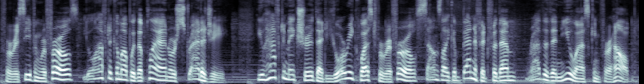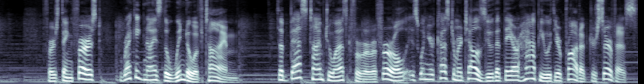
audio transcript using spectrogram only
For receiving referrals, you'll have to come up with a plan or strategy you have to make sure that your request for referral sounds like a benefit for them rather than you asking for help. First thing first, recognize the window of time. The best time to ask for a referral is when your customer tells you that they are happy with your product or service.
